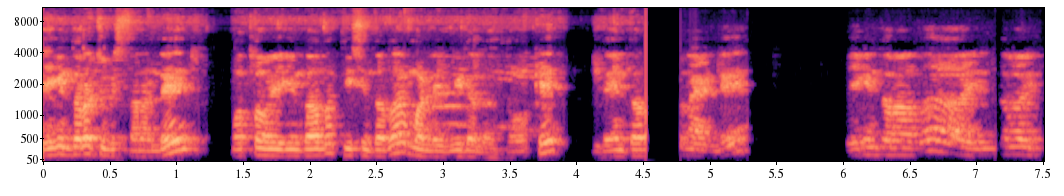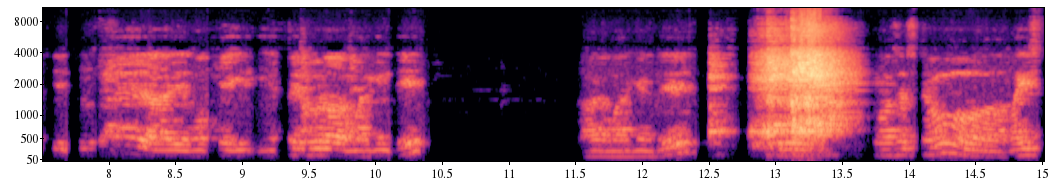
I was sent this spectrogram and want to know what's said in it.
వేగిన తర్వాత చూపిస్తానండి. మొత్తం వేగిన తర్వాత తీసిన తర్వాత మళ్ళీ వీడియోలో వెళ్తాం ఓకే? ఇది అయిన తర్వాత ఉన్నాయండి. వేగిన తర్వాత ఇంతలో చూస్తే ఓకే ఈ కూడా మరిగింది. బాగా మరిగింది. ప్రాసెస్ ఏమో రైస్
